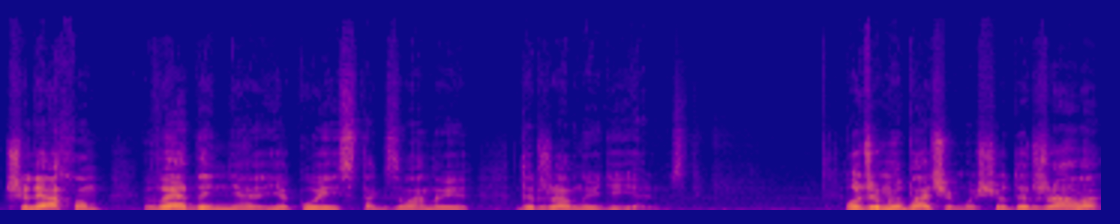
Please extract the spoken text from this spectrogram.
шляхом ведення якоїсь так званої державної діяльності. Отже, ми бачимо, що держава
